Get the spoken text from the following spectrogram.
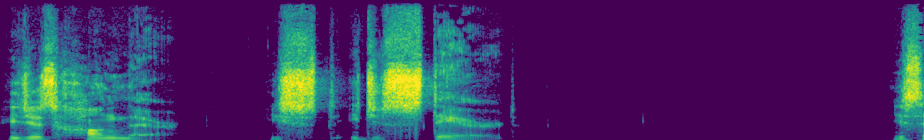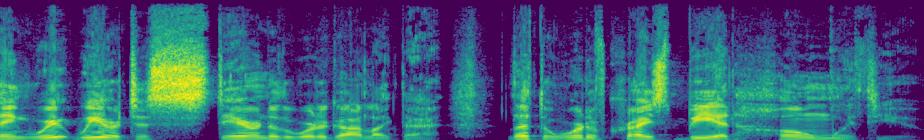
He just hung there. He, st- he just stared. He's saying we, we are to stare into the Word of God like that. Let the Word of Christ be at home with you,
